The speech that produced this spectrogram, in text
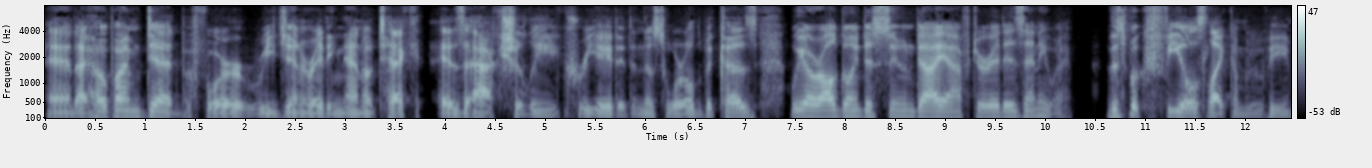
And I hope I'm dead before regenerating nanotech is actually created in this world because we are all going to soon die after it is anyway. This book feels like a movie,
